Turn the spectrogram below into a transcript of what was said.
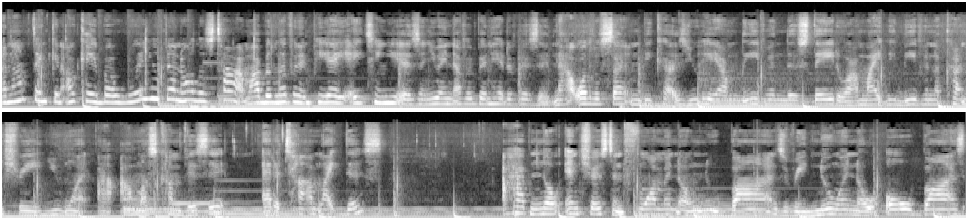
and I'm thinking, okay, but where you been all this time? I've been living in PA 18 years and you ain't never been here to visit. Now, all of a sudden, because you hear I'm leaving the state or I might be leaving the country, you want, I, I must come visit at a time like this? I have no interest in forming no new bonds, renewing no old bonds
